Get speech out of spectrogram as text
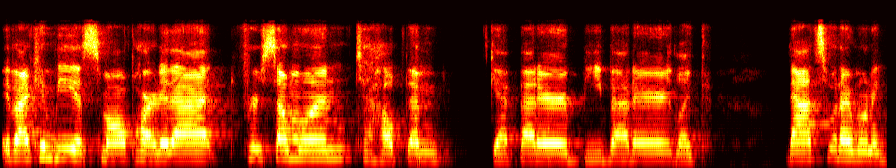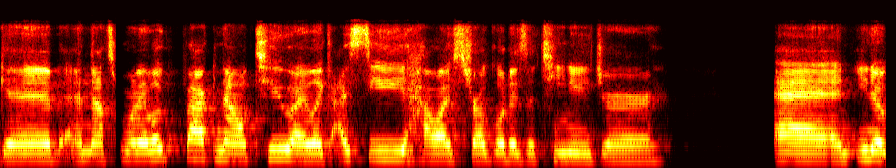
if I can be a small part of that for someone to help them get better, be better, like that's what I want to give. And that's when I look back now too, I like I see how I struggled as a teenager. And you know,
